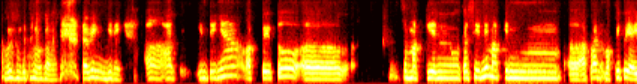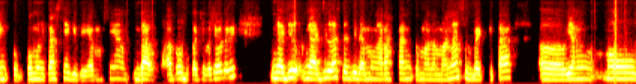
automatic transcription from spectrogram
belum ketemu kalau tapi gini uh, intinya waktu itu uh, semakin ke sini makin uh, apa waktu itu ya komunikasinya gitu ya. Maksudnya nggak apa bukan coba-coba tapi nggak jel, jelas dan tidak mengarahkan ke mana-mana sampai kita uh, yang mau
